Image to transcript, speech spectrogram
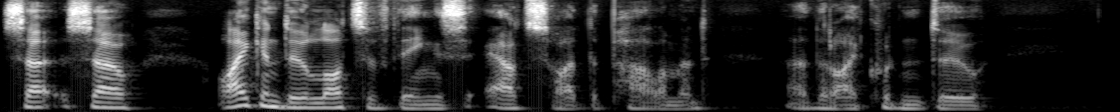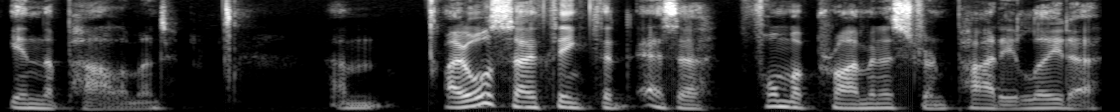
So so. I can do lots of things outside the parliament that I couldn't do in the parliament. Um, I also think that as a former Prime Minister and party leader,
